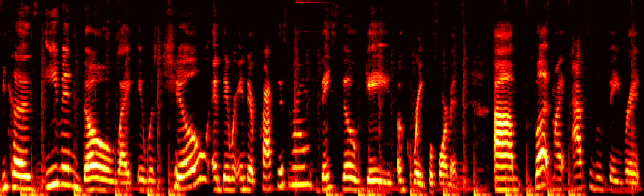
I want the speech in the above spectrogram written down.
because even though like it was chill and they were in their practice room, they still gave a great performance. Um, but my absolute favorite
